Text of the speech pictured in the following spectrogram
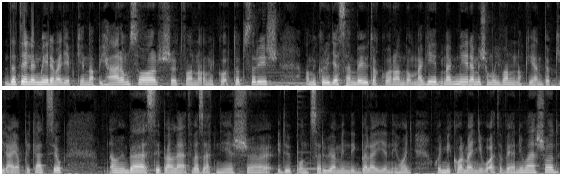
De tényleg mérem egyébként napi háromszor, sőt van, amikor többször is, amikor így eszembe jut, akkor random megér, megmérem, és amúgy vannak ilyen tök király applikációk, amiben szépen lehet vezetni, és uh, időpontszerűen mindig beleírni, hogy, hogy mikor mennyi volt a vérnyomásod.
